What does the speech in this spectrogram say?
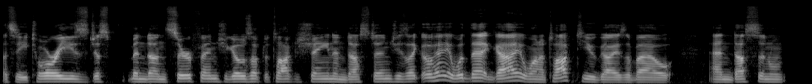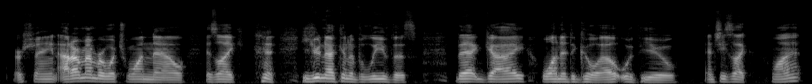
Let's see. Tori's just been done surfing. She goes up to talk to Shane and Dustin. She's like, "Oh hey, what that guy want to talk to you guys about?" And Dustin or Shane, I don't remember which one now, is like, "You're not gonna believe this. That guy wanted to go out with you." And she's like, "What?"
